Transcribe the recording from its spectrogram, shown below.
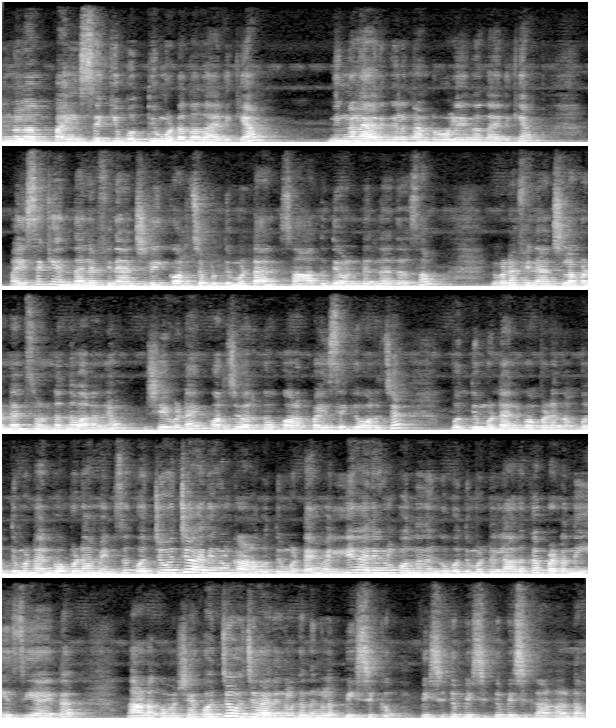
നിങ്ങൾ പൈസയ്ക്ക് ബുദ്ധിമുട്ടുന്നതായിരിക്കാം. നിങ്ങളെ ആരെങ്കിലും കൺട്രോൾ ചെയ്യുന്നതായിരിക്കാം. പൈസയ്ക്ക് എന്തായാലും ഫിനാൻഷ്യലി കുറച്ച് ബുദ്ധിമുട്ടാൻ സാധ്യതയുണ്ട് ഇന്ന ദിവസം. ഇവിടെ ഫിനാൻഷ്യൽ അബണ്ടൻസ് ഉണ്ടെന്ന് പറഞ്ഞു. പക്ഷേ ഇവിടെ കുറച്ച് പേർക്ക് പൈസയ്ക്ക് കുറച്ച് ബുദ്ധിമുട്ട് അനുഭവപ്പെടുന്നു. ബുദ്ധിമുട്ട് അനുഭവപ്പെടുക മീൻസ് കൊച്ചു കൊച്ചു കാര്യങ്ങൾക്കാണ് ബുദ്ധിമുട്ട്. വലിയ കാര്യങ്ങൾക്കൊന്നും നിങ്ങൾക്ക് ബുദ്ധിമുട്ടില്ല. അതൊക്കെ പെട്ടെന്ന് ഈസി ആയിട്ട് നടക്കും. പക്ഷേ കൊച്ചു കൊച്ചു കാര്യങ്ങൾക്ക് നിങ്ങൾ പിശുക്കും. പിശുക്ക് പിശുക്ക് പിശുക്കാണ് കേട്ടോ.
